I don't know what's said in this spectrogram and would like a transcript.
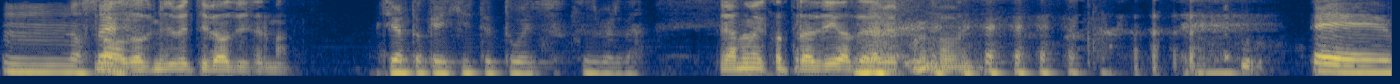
mm, no sé, No, 2022 dice el man. cierto que dijiste tú eso, es verdad. Ya no me contradigas, Eve, por favor. Eh,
